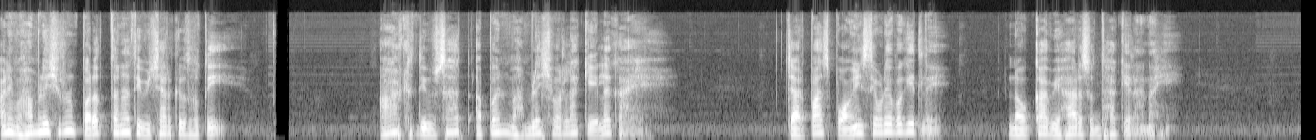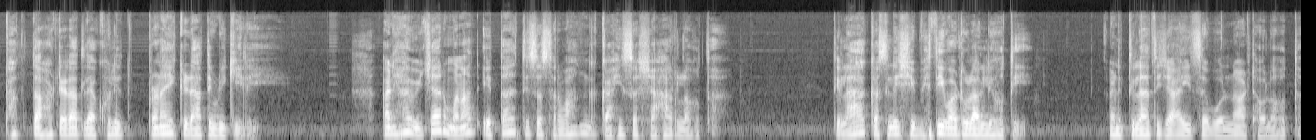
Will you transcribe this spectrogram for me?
आणि महाबळेश्वरून परतताना ती विचार करत होती आठ दिवसात आपण महाबळेश्वरला केलं काय? चार पाच पॉईंट्स एवढे बघितले. नौका विहार सुद्धा केला नाही. फक्त हॉटेलातल्या खोलीत प्रणय क्रीडा तेवढी केली. आणि हा विचार मनात येताच तिचं सर्वांग काहीसं शहारलं होतं. तिला कसलीशी भीती वाटू लागली होती आणि तिला तिच्या आईचं बोलणं आठवलं होतं.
